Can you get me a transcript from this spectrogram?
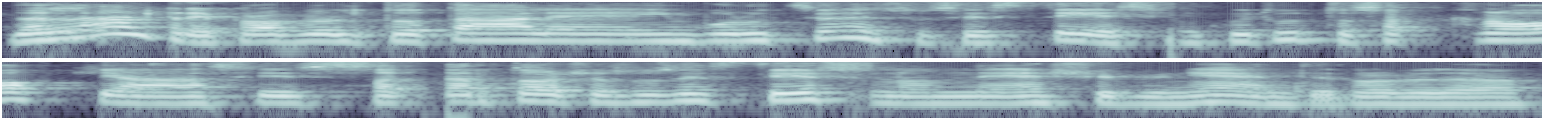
Dall'altra è proprio il totale involuzione su se stessi, in cui tutto si accrocchia, si s'accartoccia su se stesso e non ne esce più niente. Proprio da-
